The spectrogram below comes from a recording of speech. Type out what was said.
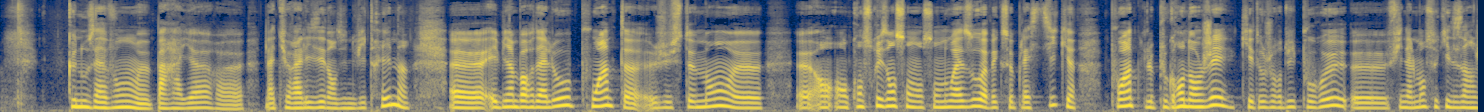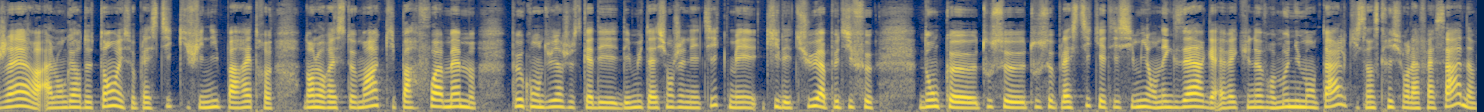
que nous avons euh, par ailleurs euh, naturalisé dans une vitrine, euh, eh bien Bordalo pointe justement, en, construisant son, oiseau avec ce plastique, pointe le plus grand danger qui est aujourd'hui pour eux, finalement ce qu'ils ingèrent à longueur de temps et ce plastique qui finit par être dans leur estomac, qui parfois même peut conduire jusqu'à des, mutations génétiques, mais qui les tue à petit feu. Donc tout, ce, tout ce plastique est ici mis en exergue avec une œuvre monumentale qui s'inscrit sur la façade.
